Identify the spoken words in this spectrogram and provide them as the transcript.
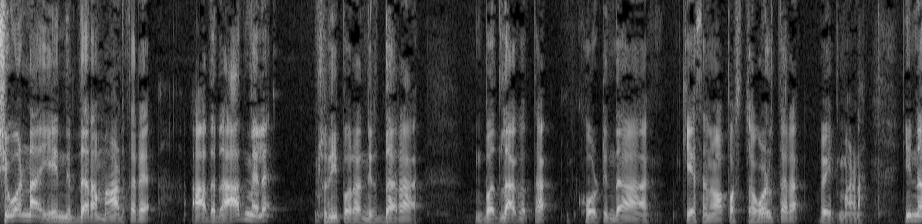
ಶಿವಣ್ಣ ಏನು ನಿರ್ಧಾರ ಮಾಡ್ತಾರೆ ಅದರ ಆದಮೇಲೆ ಸುದೀಪ್ ಅವರ ನಿರ್ಧಾರ ಬದಲಾಗುತ್ತಾ? ಕೋರ್ಟಿಂದ ಕೇಸನ್ನು ವಾಪಸ್ ತಗೊಳ್ತಾರ? ವೆಯ್ಟ್ ಮಾಡೋಣ. ಇನ್ನು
